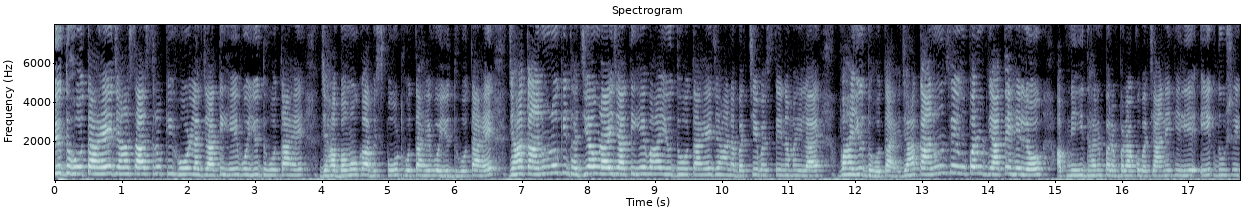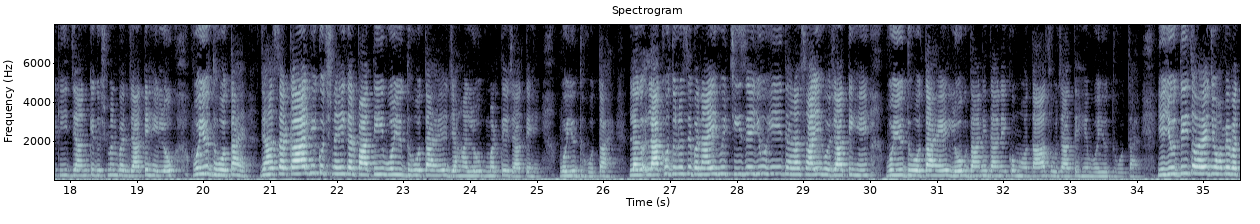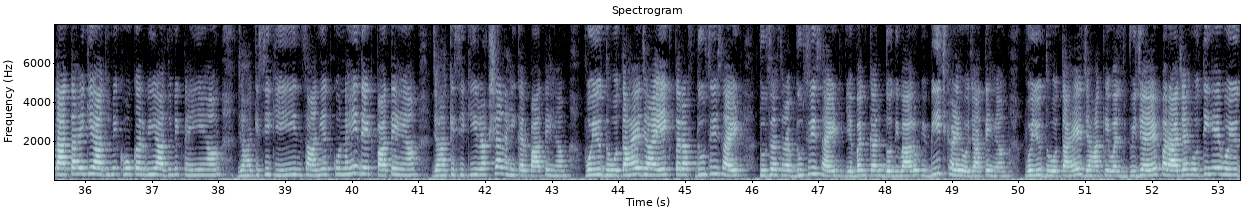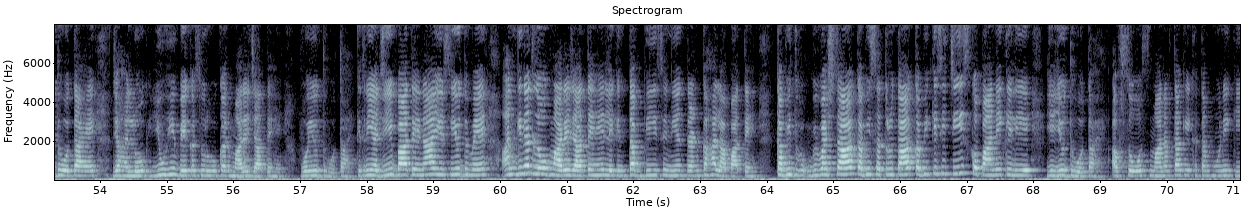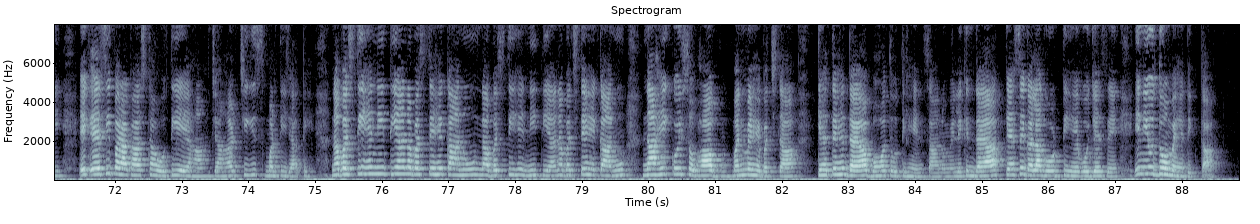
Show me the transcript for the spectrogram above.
युद्ध होता है, जहाँ शास्त्रों की होड़ लग जाती है, वो युद्ध होता है। जहाँ बमों का विस्फोट होता है, वो युद्ध होता है। जहाँ कानूनों की धज्जियाँ उड़ाई जाती है, वहाँ युद्ध होता है। जहाँ न बच्चे बचते न महिलाएँ, वहाँ युद्ध होता है। जहाँ कानून से ऊपर उठ जाते हैं लोग। अपनी ही धर्म परंपरा को बचाने के लिए एक दूसरे की जान के दुश्मन बन जाते हैं लोग। वो युद्ध होता है, जहाँ सरकार भी कुछ नहीं कर पाती, वो युद्ध होता है, जहाँ लोग मरते जाते हैं, वो युद्ध होता है। लाखों दिनों से बनाई हुई चीज़ें यूँ ही धराशायी हो जाती हैं। वो युद्ध होता है, लोग दाने दाने को मोहताज हो जाते हैं, वो युद्ध होता है। ये युद्ध ही तो है जो हमें बताता है कि आधुनिक होकर भी आधुनिक नहीं है हम, जहाँ किसी की इंसानियत को नहीं देख पाते हैं हम, जहाँ किसी की रक्षा नहीं कर पाते हैं हम, वो युद्ध होता है जहाँ एक तरफ़ दूसरी साइड दूसरा तरफ़ दूसरी साइड ये बनकर दो दीवारों के बीच खड़े हो जाते हैं हम। वो युद्ध होता है जहाँ केवल विजय पराजय होती है, वो युद्ध होता है जहाँ लोग यूँ ही बेकसूर होकर मारे जाते हैं। वो युद्ध होता है। कितनी अजीब बात है ना, इस युद्ध में अनगिनत लोग मारे जाते हैं, लेकिन तब भी इसे नियंत्रण कहाँ ला पाते हैं? कभी विवशता, कभी शत्रुता, कभी किसी चीज़ को पाने के लिए ये युद्ध होता है। अफसोस, मानवता के खत्म होने की एक ऐसी पराकाष्ठा होती है यहाँ जहाँ हर चीज़ मरती जाती है। न बचती है नीतियाँ ना बचते हैं कानून, ना बचती है नीतियाँ, ना बचते हैं कानून, ना ही कोई स्वभाव मन में है बचता। कहते हैं दया बहुत होती है इंसानों में, लेकिन दया कैसे गला घोटती है वो जैसे इन युद्धों में है दिखता।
